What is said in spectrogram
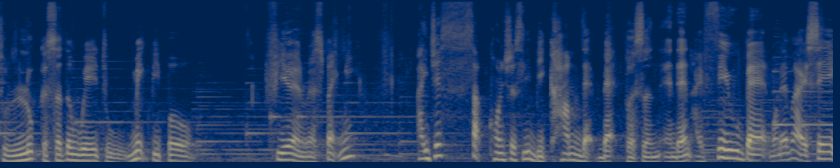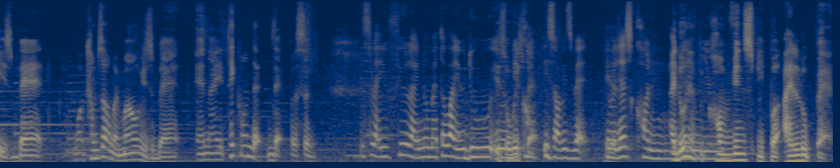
to look a certain way to make people fear and respect me. I just subconsciously become that bad person, and then I feel bad. Whatever I say is bad. What comes out of my mouth is bad, and I take on that that person. It's like you feel like no matter what you do, it It's will always be con- bad. It's always bad. They will just condemn I don't have to you. convince people I look bad,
